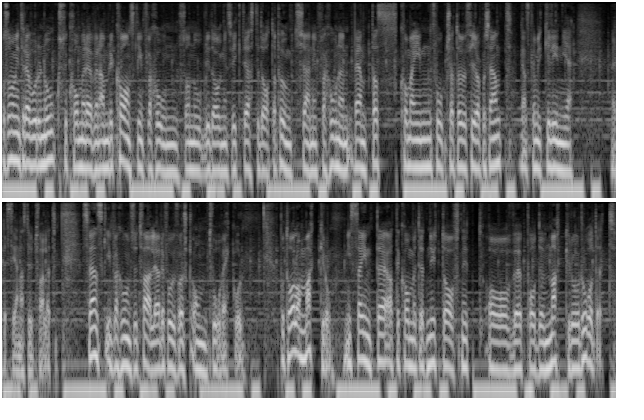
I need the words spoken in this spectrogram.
Och som om inte det vore nog så kommer även amerikansk inflation som nog blir dagens viktigaste datapunkt. Kärninflationen väntas komma in fortsatt över 4% ganska mycket i linje med det senaste utfallet. Svensk inflationsutfall, ja det får vi först om två veckor. På tal om makro, missa inte att det kommit ett nytt avsnitt av podden Makrorådet.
